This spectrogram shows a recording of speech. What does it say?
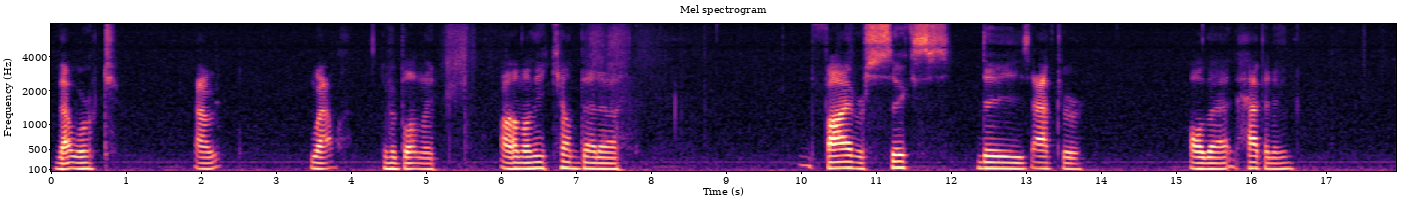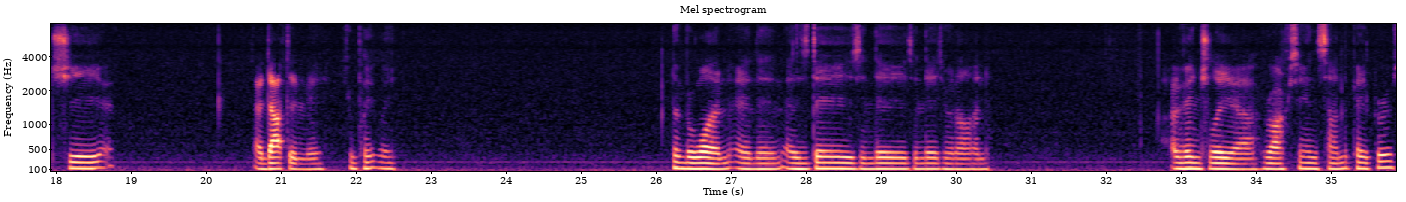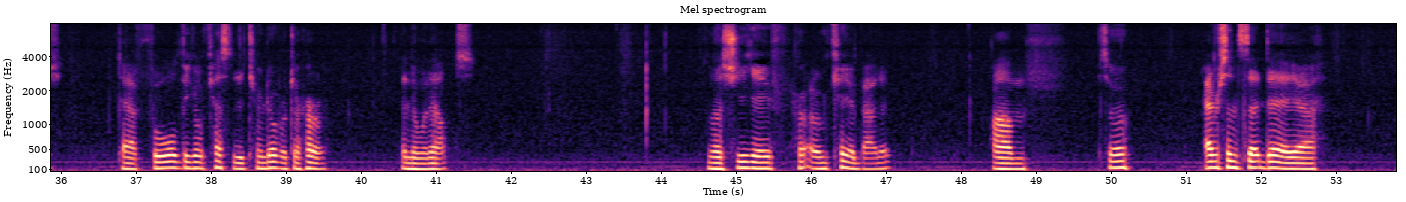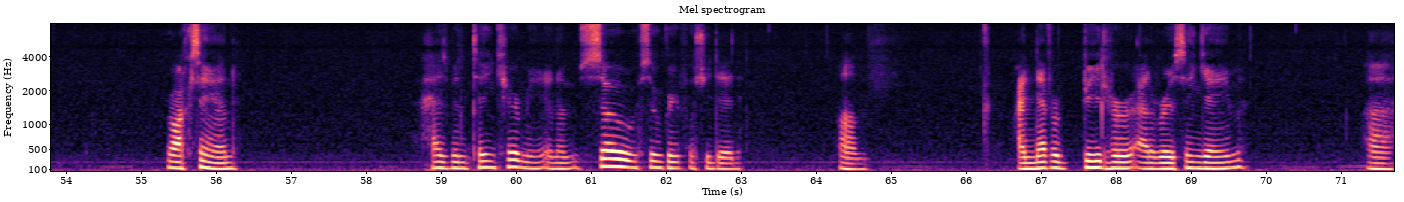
that worked out well, to put bluntly. Um, let me count that, uh, five or six days after all that happening, she adopted me completely. Number one, and then as days and days and days went on, Eventually, uh, Roxanne signed the papers to have full legal custody turned over to her and no one else. Unless she gave her okay about it. Um, so, ever since that day, uh, Roxanne has been taking care of me, and I'm so so grateful she did. Um, I never beat her at a racing game. Uh,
